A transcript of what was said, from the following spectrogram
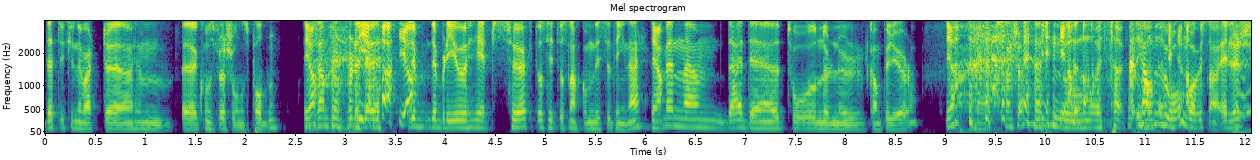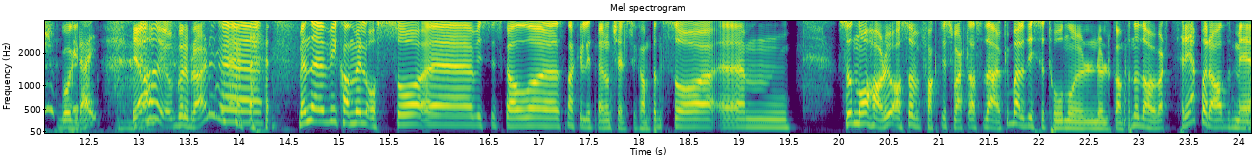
Dette kunne vært eh, konspirasjonspodden. Ja. Ikke sant? Fordi det, Ja, ja. Det, det blir jo helt søkt å sitte og snakke om disse tingene her. Men um, det er det to 0-0-kamper gjør, da. Ja. Kanskje. Noe må vi snakke Ja, om. noe må vi snakke Ellers går greit. Ja, går det bra, eller? Eh, Men eh, vi kan vel også, eh, hvis vi skal snakke litt mer om Chelsea-kampen, så um, Så nå har det jo altså faktisk vært altså Det er jo ikke bare disse to 0-0-kampene, det har jo vært tre på rad med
